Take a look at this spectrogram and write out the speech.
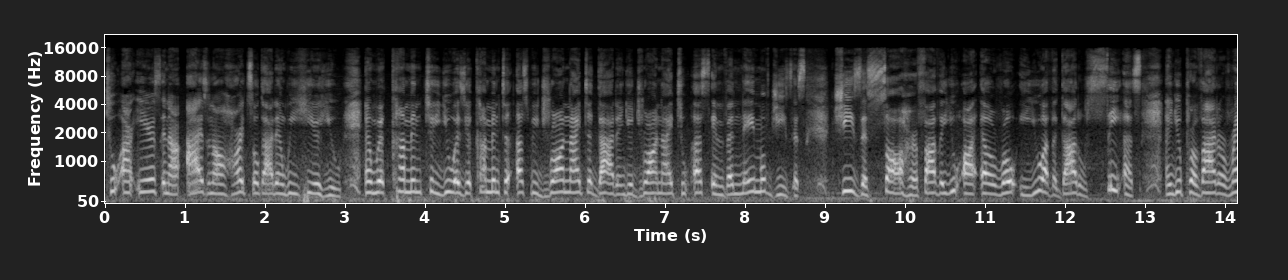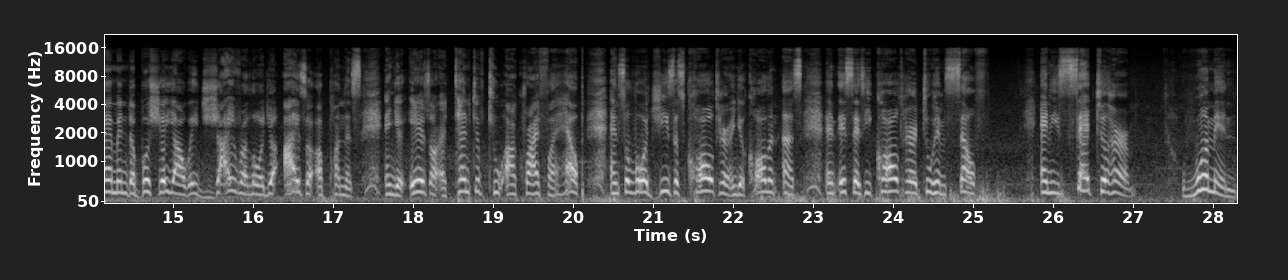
to our ears and our eyes and our hearts, oh God, and we hear you. And we're coming to you as you're coming to us. We draw nigh to God and you draw nigh to us in the name of Jesus. Jesus saw her. Father, you are El Roi. You are the God who see us and you provide a ram in the bush. You're Yahweh Jireh, Lord. Your eyes are upon us and your ears are attentive to our cry for help. And so, Lord, Jesus called her and you're calling us. And it says he called her to himself and he said to her, Woman,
